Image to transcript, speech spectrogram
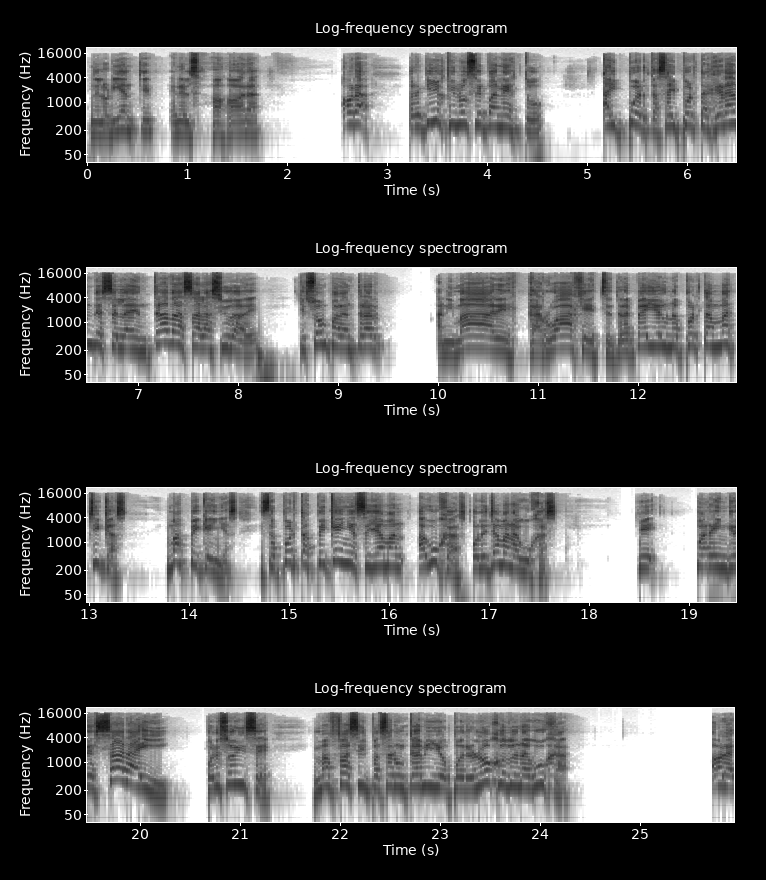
en el oriente, en el Sahara. Ahora, para aquellos que no sepan esto, hay puertas, hay puertas grandes en las entradas a las ciudades que son para entrar animales, carruajes, etc. Pero hay unas puertas más chicas, más pequeñas. Esas puertas pequeñas se llaman agujas o le llaman agujas. Que para ingresar ahí, por eso dice, más fácil pasar un camello por el ojo de una aguja. Ahora,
